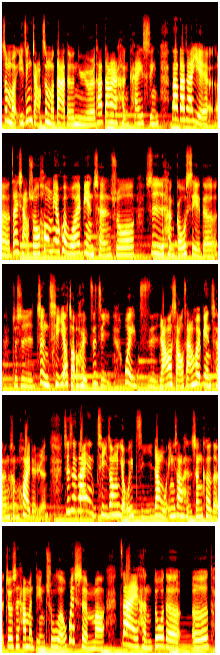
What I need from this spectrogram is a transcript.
这么已经长这么大的女儿，他当然很开心。那大家也呃在想说，后面会不会变成说是很狗血的，就是正妻要找回自己位子，然后小三会变成很坏的人？其实，在其中有一集让我印象很深刻的就是他们点出了为什么在很多的呃。儿童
